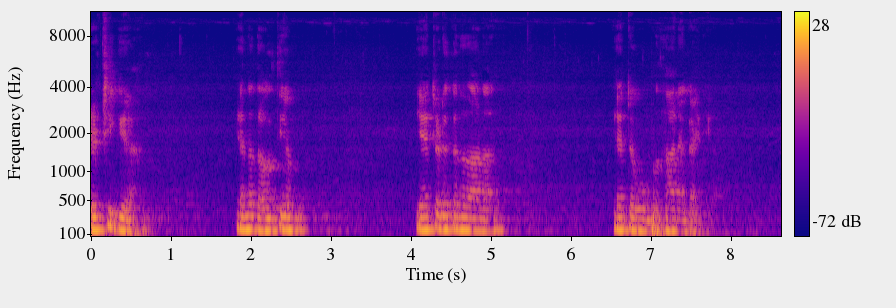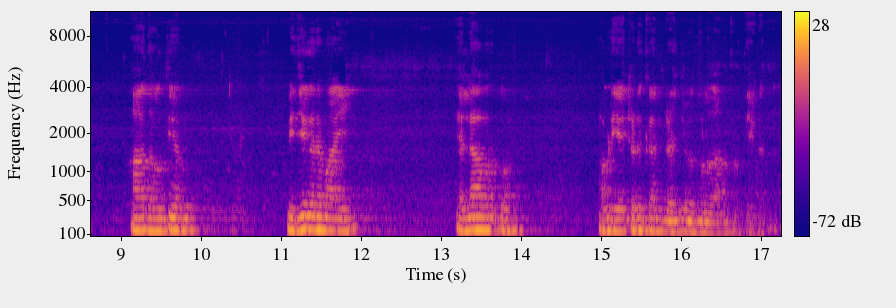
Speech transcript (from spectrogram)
രക്ഷിക്കുക എന്ന ദൗത്യം ഏറ്റെടുക്കുന്നതാണ് ഏറ്റവും പ്രധാന കാര്യം. ആ ദൗത്യം വിജയകരമായി എല്ലാവർക്കും അവിടെ ഏറ്റെടുക്കാൻ കഴിഞ്ഞു എന്നുള്ളതാണ് പ്രത്യേകത.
